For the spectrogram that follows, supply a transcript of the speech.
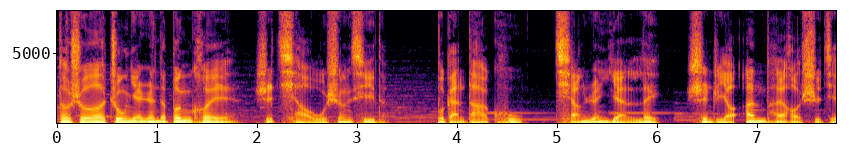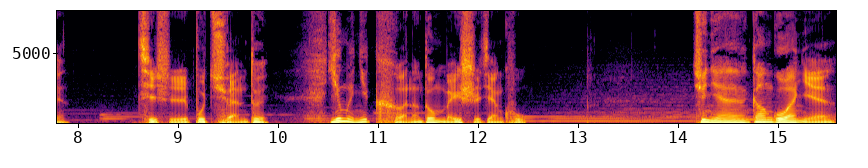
都说中年人的崩溃是悄无声息的，不敢大哭，强忍眼泪，甚至要安排好时间。其实不全对，因为你可能都没时间哭。去年刚过完年，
